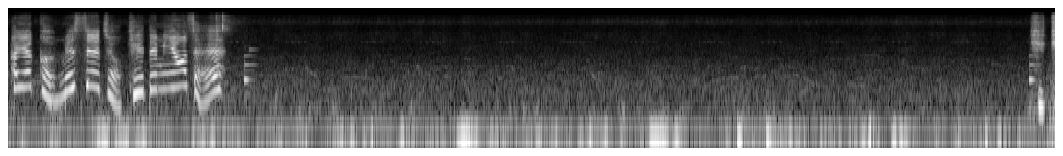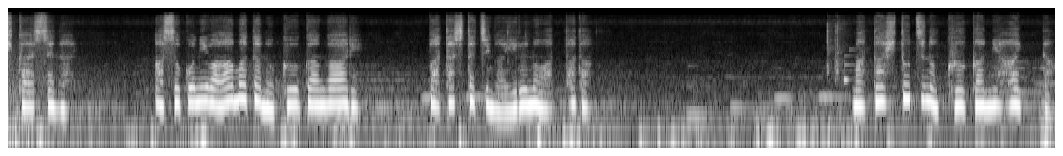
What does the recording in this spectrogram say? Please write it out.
早くメッセージを聞いてみようぜ。引き返せない。あそこにはあまたの空間があり私たちがいるのはただまた一つの空間に入った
